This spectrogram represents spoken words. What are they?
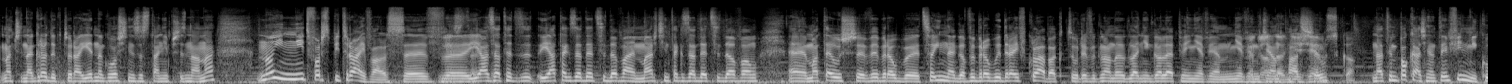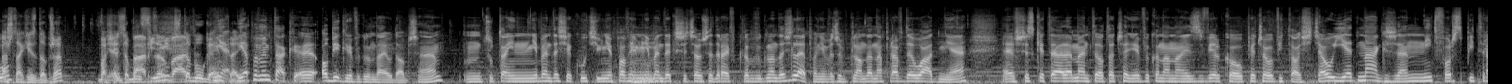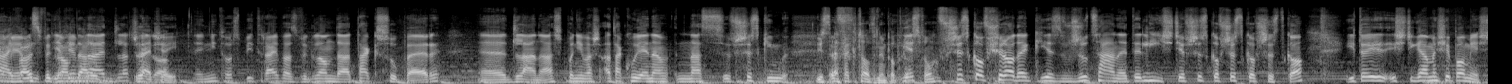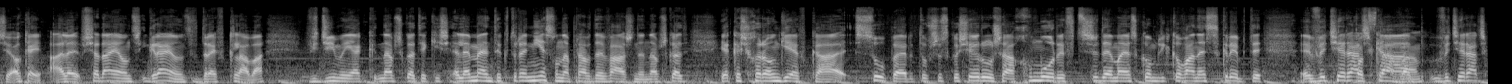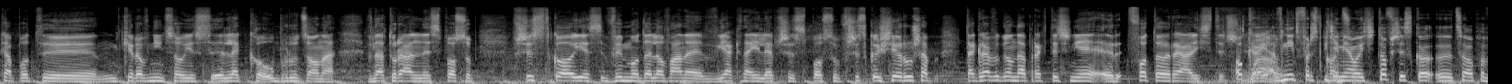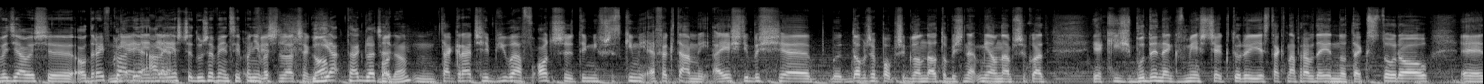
znaczy nagrody, która jednogłośnie zostanie przyznana. No i Need for Speed Rivals. W, ja, zate- ja tak zadecydowałem, Marcin tak zadecydował, Mateusz wybrałby co innego, wybrałby Drive Cluba, który wyglądał dla niego lepiej, nie wiem, nie wiem gdzie on patrzył. nieziemsko. Na tym pokazie, na tym filmiku. Aż tak jest dobrze? Właśnie, Jest to był filmik, czy to był Nie, gameplay? ja powiem tak, e, obie gry wyglądają dobrze. Mm, Tutaj nie będę się kłócił, nie powiem, Mhm. nie będę krzyczał, że Drive Club wygląda źle, ponieważ wygląda naprawdę ładnie. E, Wszystkie te elementy, otoczenie wykonane jest z wielką pieczołowitością, jednakże Need for Speed Ja Rivals wiem, wygląda ja wiem lepiej. Need for Speed Rivals wygląda tak super e, dla nas, ponieważ atakuje nam, nas wszystkim. Jest efektowny po Jest, prostu. wszystko w środek jest wrzucane, te liście, wszystko, wszystko, wszystko. I to ścigamy się po mieście, okej, ale wsiadając i grając w Drive Cluba, widzimy jak na przykład jakieś elementy, które nie są naprawdę ważne, na przykład jakaś chorągiewka, super, tu wszystko się rusza, chmury w 3D mają skomplikowane skrypty, e, wycieraczka, Podstawa. wycieraczka pod y, kierownicą jest lekko ubrudzona w naturalny sposób. Wszystko jest wymodelowane w jak najlepszy sposób. Wszystko się rusza. Ta gra wygląda praktycznie fotorealistycznie. Okej, Wow. w Need for Speedzie miałeś to wszystko, y, co opowiedziałeś y, o Drive Nie, Clubie, nie, nie. ale jeszcze dużo więcej, ponieważ... Wiesz dlaczego? Ja, tak, dlaczego? Bo, mm, ta gra cię biła w oczy tymi wszystkimi efektami, a jeśli byś się dobrze poprzyglądał, to byś na, miał na przykład jakiś budynek w mieście, który jest tak naprawdę jedną teksturą,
